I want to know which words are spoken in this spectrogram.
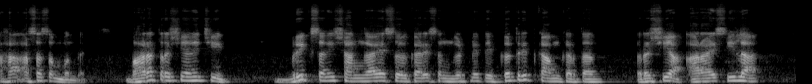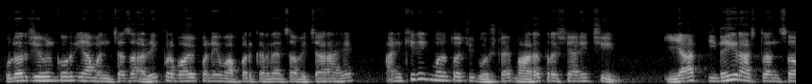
हा असा संबंध आहे. भारत रशिया आणि चीन ब्रिक्स आणि शांघाय सहकार्य संघटनेत एकत्रित काम करतात. रशिया आर आय ला पुनर्जीवन करून या मंचाचा अधिक प्रभावीपणे वापर करण्याचा विचार आहे. आणखीन एक महत्वाची गोष्ट आहे भारत रशिया आणि चीन या तीनही राष्ट्रांचा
